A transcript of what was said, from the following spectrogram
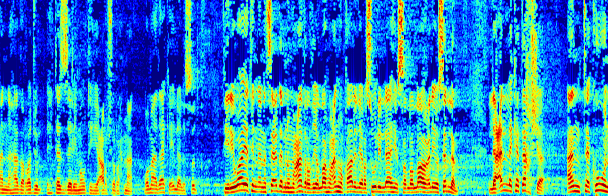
أن هذا الرجل اهتز لموته عرش الرحمن. وما ذاك إلا للصدق. في رواية أن سعد بن معاذ رضي الله عنه قال لرسول الله صلى الله عليه وسلم لعلك تخشى أن تكون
